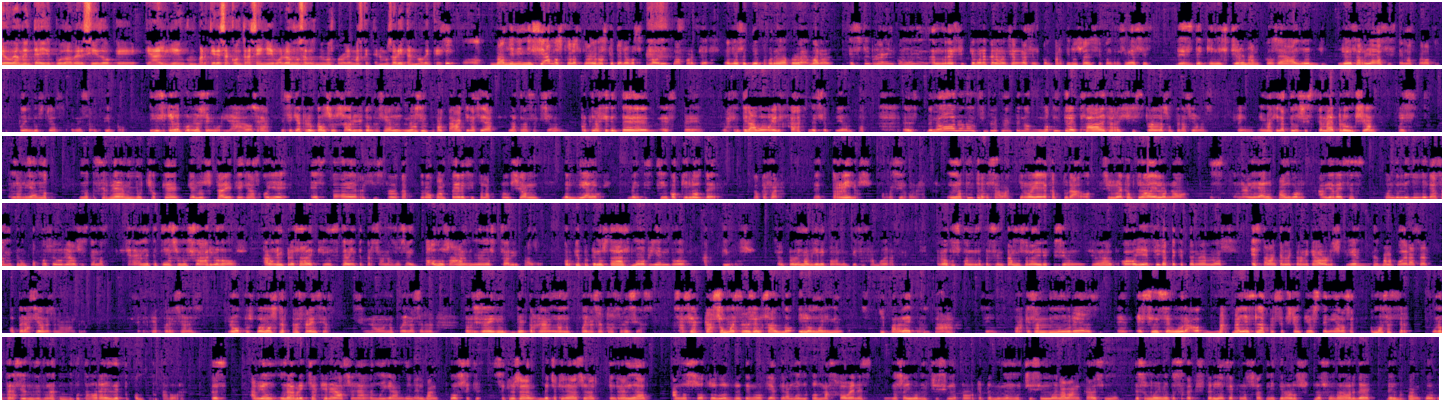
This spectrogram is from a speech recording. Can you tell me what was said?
que obviamente ahí pudo haber sido que, que, alguien compartiera esa contraseña y volvemos a los mismos problemas que tenemos ahorita, ¿no? De que... Sí, más bien iniciamos con los problemas que tenemos ahorita porque en ese tiempo no había problema. Bueno, es un problema en común, Andrés, y qué bueno que lo mencionas, el compartir usuarios y contraseñas es desde que inició el banco. O sea, yo, yo desarrollaba sistemas para otro tipo de industrias en ese tiempo y ni siquiera le poníamos seguridad, o sea, ni siquiera preguntamos su usuario y contraseña, no nos importaba quién hacía la transacción, porque la gente, este, la gente era buena en ese tiempo. Este, no, no, no, simplemente no, no, te interesaba dejar registro de las operaciones. Imagínate un sistema de producción, pues en realidad no, no te servía de mucho que, que el usuario que dijeras, oye, este registro lo capturó Juan Pérez y fue la producción del día de hoy. 25 kilos de lo que fuera, de tornillos, por decir un ejemplo. Y no te interesaba quién lo había capturado, si lo había capturado él o no. Entonces, en realidad el password, había veces cuando le llegas a meter un poco de seguridad a los sistemas, generalmente tenías un usuario o dos para una empresa de 15 a 20 personas, o sea, y todos usaban el mismo usuario y password. ¿Por qué? Porque no estabas moviendo activos. O sea, el problema viene cuando empiezas a mover activos. Nosotros cuando presentamos a la dirección general, oye, fíjate que tenemos esta banca electrónica, ahora los clientes van a poder hacer operaciones en la banca electrónica. ¿Qué operaciones? No, pues podemos hacer transferencias. No, no pueden hacer, lo dice el director general, no, no pueden hacer transferencias. Sea, si acaso muéstrales el saldo y los movimientos. Y párale de contar, ¿sí? Porque esa mugre es, es, insegura. Vaya, es la percepción que ellos tenían. O sea, ¿cómo vas a hacer una operación desde una computadora, desde tu computadora? Entonces, había una brecha generacional muy grande en el banco, se, se creó esa brecha generacional que en realidad a nosotros los de tecnología, que éramos los más jóvenes, nos ayudó muchísimo porque aprendimos muchísimo de la banca, de, su, de sus movimientos, esa experiencia que nos transmitieron los, los fundadores de, del banco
